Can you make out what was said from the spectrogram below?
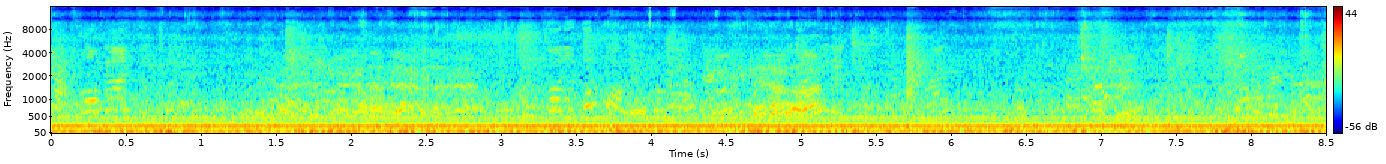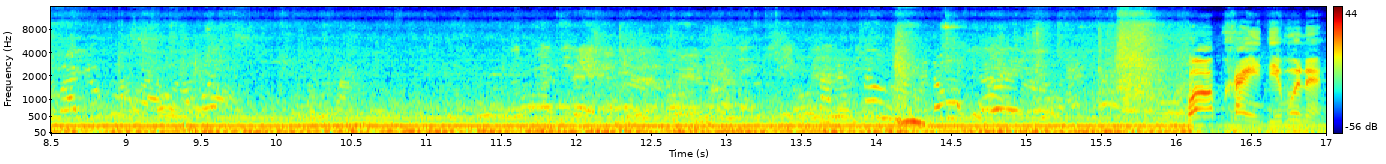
อยากโง่กันตอนนี้ก็บอกว่ายุคหัว ข่ติมื้อน่ะ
